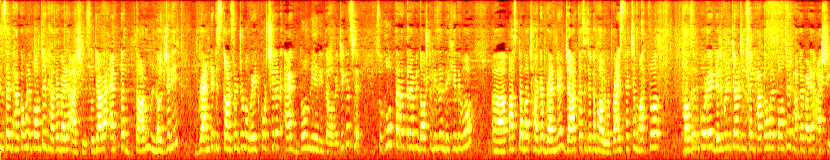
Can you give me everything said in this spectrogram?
ইনসাইড ঢাকা হলে পঞ্চাশ, ঢাকার বাইরে আসি তো যারা একটা দারুণ লাক্সারি ব্র্যান্ডেড স্কার্ফের জন্য ওয়েট করছিলেন, একদম নিয়ে নিতে হবে, ঠিক আছে? তো খুব তাড়াতাড়ি আমি দশটা ডিজাইন দেখিয়ে দেবো পাঁচটা বা ছয়টা ব্র্যান্ডের যার কাছে যেটা ভালো হবে। প্রাইস থাকছে মাত্র থাউজেন্ড করে ডেলিভারি চার্জ ইনসাইড ঢাকা হলে পঞ্চাশ, ঢাকার বাইরে আশি।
